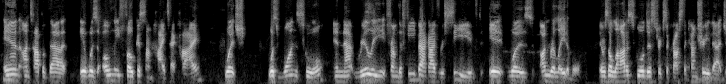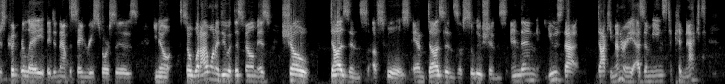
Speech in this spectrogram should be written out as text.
and on top of that, it was only focused on high tech high, which was one school and that really from the feedback i've received it was unrelatable. There was a lot of school districts across the country that just couldn't relate. They didn't have the same resources you know. So what i want to do with this film is show dozens of schools and dozens of solutions and then use that documentary as a means to connect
